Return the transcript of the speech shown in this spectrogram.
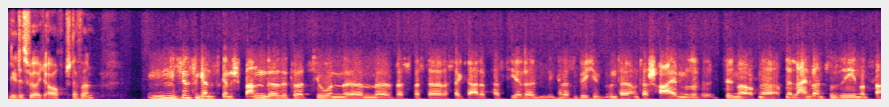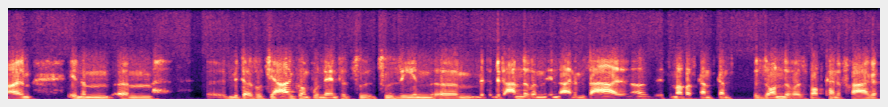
Gilt es für euch auch, Stefan? Hm, ich finde es eine ganz, ganz spannende Situation, ähm, was, was, da, was da gerade passiert. Ich kann das natürlich unter, unterschreiben, also Filme auf einer, auf einer Leinwand zu sehen und vor allem in einem ähm, äh, mit der sozialen Komponente zu, zu sehen, ähm, mit, mit anderen in einem Saal, ne, ist immer was ganz, ganz Besonderes, überhaupt keine Frage.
